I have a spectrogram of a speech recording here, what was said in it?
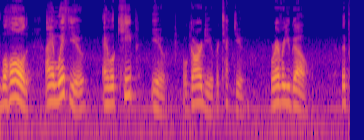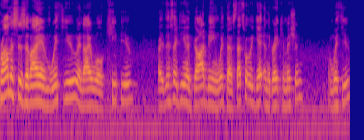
Behold, I am with you, and will keep you, will guard you, protect you wherever you go. The promises of I am with you and I will keep you, right? This idea of God being with us, that's what we get in the Great Commission. I'm with you.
